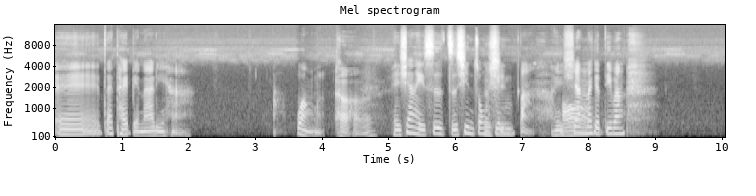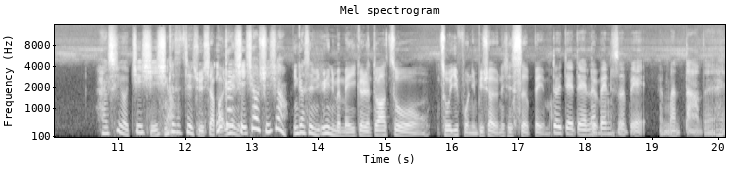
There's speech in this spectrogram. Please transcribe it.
呃，在台北哪里哈？忘了，哈哈，很像也是直信中中心心吧，很像那个地方，还是有借学校。应该，是借学校吧，因为你应该学校学校，应该是你因为你们每一个人都要做做衣服，你必须要有那些设备嘛。对对对，那边嘛？设备还蛮大的，嘿，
